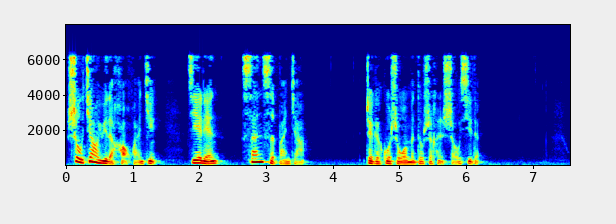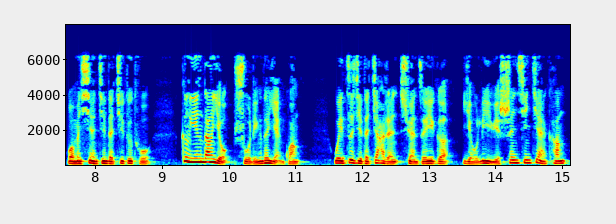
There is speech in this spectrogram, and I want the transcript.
受教育的好环境，接连三次搬家。这个故事我们都是很熟悉的。我们现今的基督徒更应当有属灵的眼光，为自己的家人选择一个有利于身心健康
